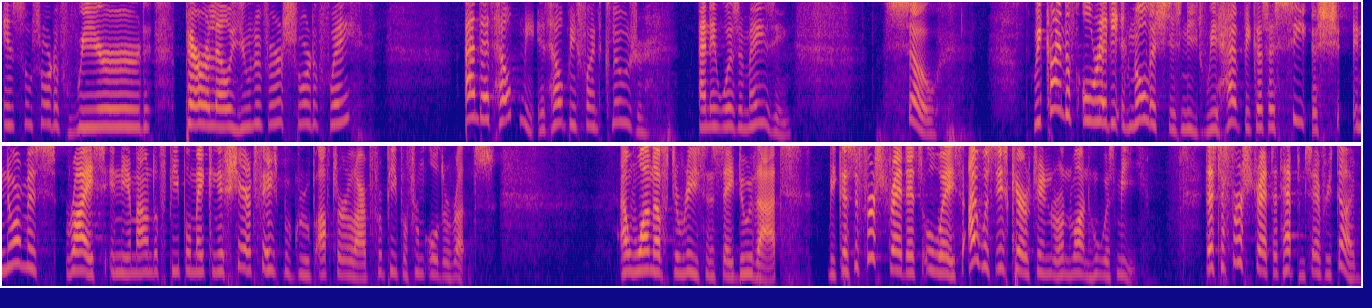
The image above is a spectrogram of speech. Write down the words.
in some sort of weird parallel universe sort of way. And that helped me. It helped me find closure. And it was amazing. So, we kind of already acknowledge this need we have because I see an enormous rise in the amount of people making a shared Facebook group after a LARP for people from older runs. And one of the reasons they do that, because the first thread is always, I was this character in run one who was me. That's the first thread that happens every time.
